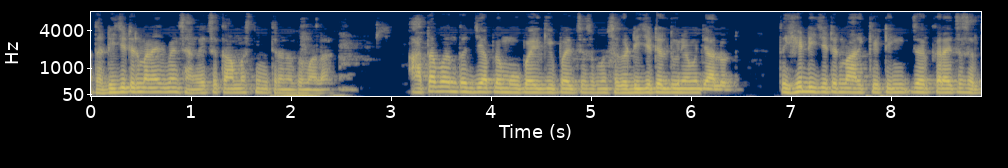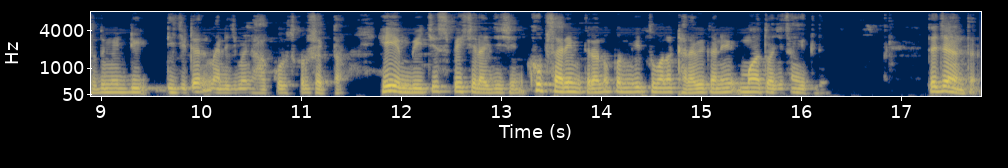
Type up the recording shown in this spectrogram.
आता डिजिटल मॅनेजमेंट सांगायचं कामच नाही मित्रांनो तुम्हाला. आतापर्यंत जे आपलं मोबाईल गिबाईलचं समज सगळं डिजिटल दुनियामध्ये आलो तर हे डिजिटल मार्केटिंग जर करायचं असेल तर तुम्ही डि डिजिटल मॅनेजमेंट हा कोर्स करू शकता. हे एम बी एचे स्पेशलायझेशन खूप सारे मित्रांनो पण मी तुम्हाला ठराविक आणि महत्त्वाचे सांगितले. त्याच्यानंतर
